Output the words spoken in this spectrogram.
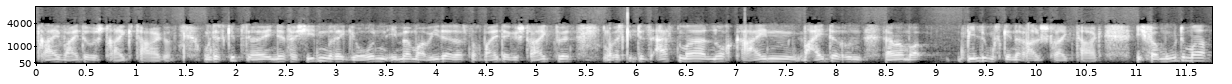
drei weitere Streiktage. Und es gibt äh, in den verschiedenen Regionen immer mal wieder, dass noch weiter gestreikt wird. Aber es gibt jetzt erstmal noch keinen weiteren, sagen wir mal, Bildungsgeneralstreiktag. Ich vermute mal,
